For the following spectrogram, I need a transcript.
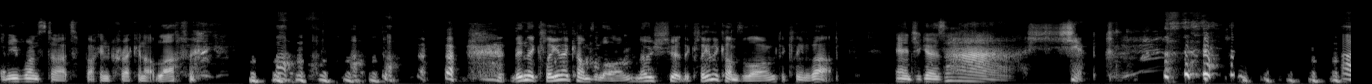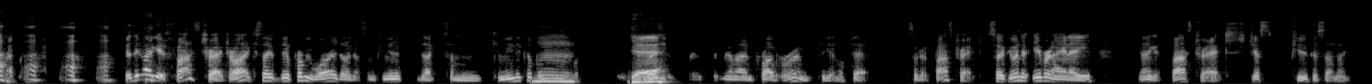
And everyone starts fucking cracking up laughing. then the cleaner comes along. No shit, the cleaner comes along to clean it up. And she goes, Ah, shit. But then I get fast tracked, right? Because they, they're probably worried that I got some communi- like some communicable. Mm. Yeah. Stick me in my own private room to get looked at. So I got fast tracked. So if you went to ever an A&E, you don't get fast tracked, just puke or something.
